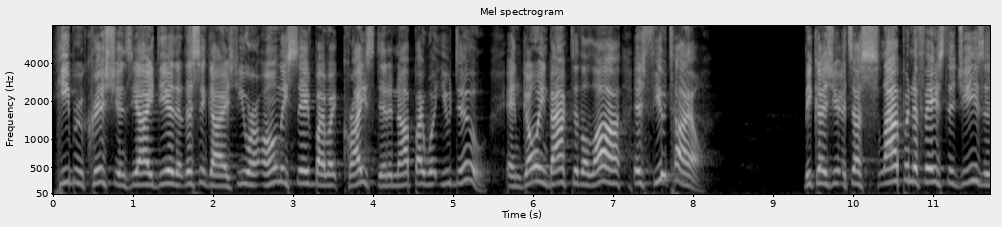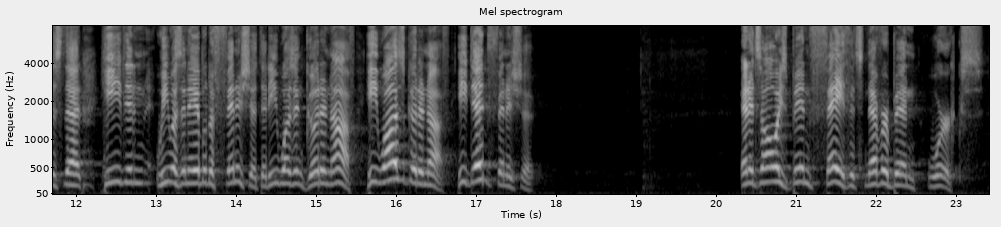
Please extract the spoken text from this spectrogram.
Hebrew Christians the idea that, listen, guys, you are only saved by what Christ did and not by what you do. And going back to the law is futile because it's a slap in the face to Jesus that he didn't he wasn't able to finish it that he wasn't good enough. He was good enough. He did finish it. And it's always been faith. It's never been works.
